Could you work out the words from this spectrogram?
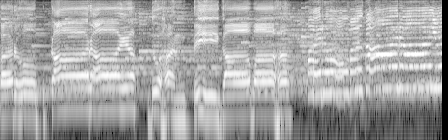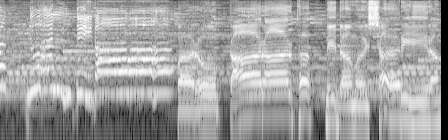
परोपकाराय दुहन्ति गावः। परोपकारार्थ निदम शरीरम।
